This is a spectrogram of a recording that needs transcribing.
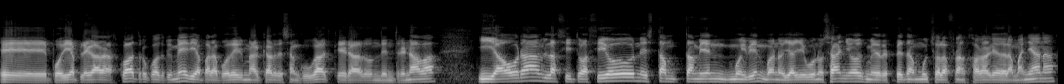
Eh, podía plegar a las 4, 4 y media para poder irme al CAR de San Cugat, que era donde entrenaba. Y ahora la situación está también muy bien. Bueno, ya llevo unos años, me respetan mucho la franja horaria de la mañana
